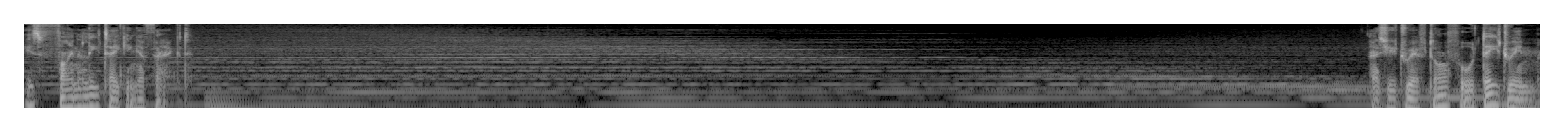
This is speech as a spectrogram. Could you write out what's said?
is finally taking effect. As you drift off or daydream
